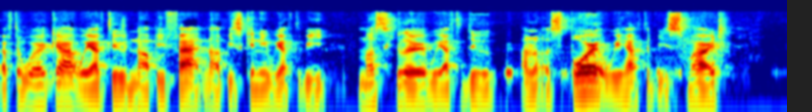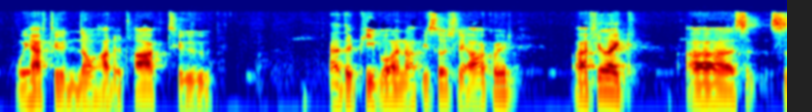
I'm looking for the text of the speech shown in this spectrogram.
We have to work out. We have to not be fat, not be skinny. We have to be muscular. We have to do, I don't know, a sport. We have to be smart. We have to know how to talk to other people and not be socially awkward. I feel like uh, s s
